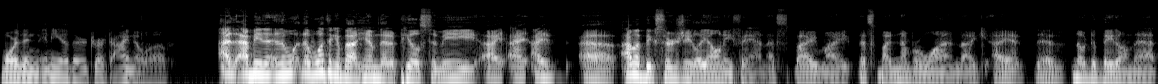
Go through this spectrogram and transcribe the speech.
more than any other director I know of. I, I mean, the one thing about him that appeals to me, I, I, I uh, I'm a big Sergio Leone fan. That's my, my that's my number one. I, I have no debate on that.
